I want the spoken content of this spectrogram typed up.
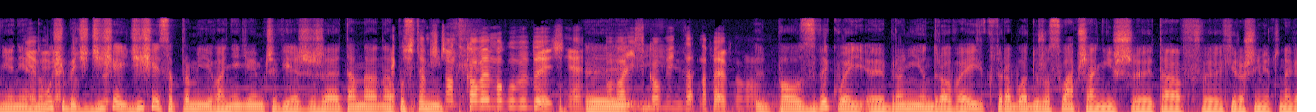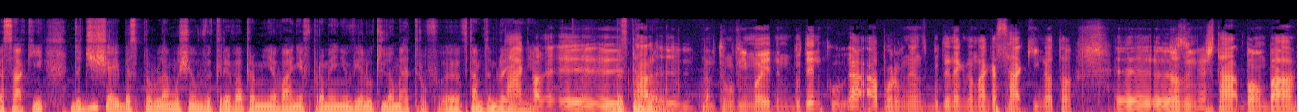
Nie, nie, nie no wiem, musi być. to- Dzisiaj, dzisiaj jest promieniowanie, nie wiem czy wiesz, że tam na, na pustyni szczątkowe mogłyby być, nie? Yy, Po walizkowej na pewno, no. po zwykłej y, broni jądrowej, która była dużo słabsza niż y, ta w Hiroshimie czy Nagasaki, do dzisiaj bez problemu się wykrywa promieniowanie w promieniu wielu kilometrów y, w tamtym Tak, rejonie. ale yy, Bez ta, problemu. yy, tu mówimy o jednym budynku, a, a porównując budynek do Nagasaki, no to yy, rozumiesz, ta bomba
